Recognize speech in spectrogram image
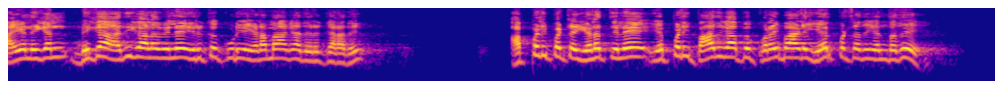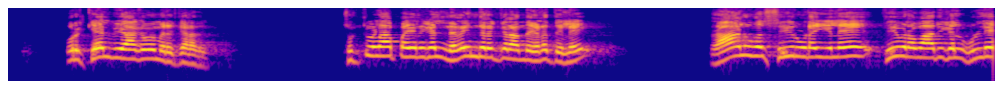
பயணிகள் மிக அதிக அளவிலே இருக்கக்கூடிய இடமாக அது இருக்கிறது. அப்படிப்பட்ட இடத்திலே எப்படி பாதுகாப்பு குறைபாடு ஏற்பட்டது என்பது ஒரு கேள்வியாகவும் இருக்கிறது. சுற்றுலா பயணிகள் நிறைந்திருக்கிற அந்த இடத்திலே இராணுவ சீருடையிலே தீவிரவாதிகள் உள்ளே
